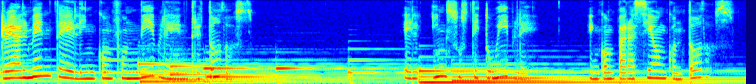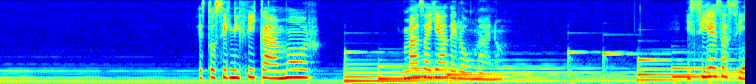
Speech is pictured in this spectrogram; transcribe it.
realmente el inconfundible entre todos, el insustituible en comparación con todos. Esto significa amor más allá de lo humano. Y si es así,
